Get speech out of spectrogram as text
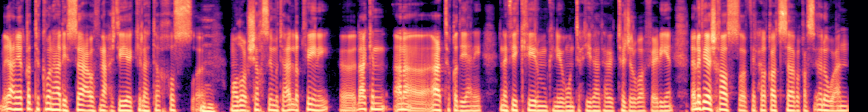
يعني قد تكون هذه الساعة و12 دقيقة كلها تخص آه،. موضوع شخصي متعلق فيني آه، لكن أنا أعتقد يعني إن في كثير ممكن يبغون تحديثات هذه التجربة فعليا لأن في أشخاص في الحلقات السابقة سألوا عن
